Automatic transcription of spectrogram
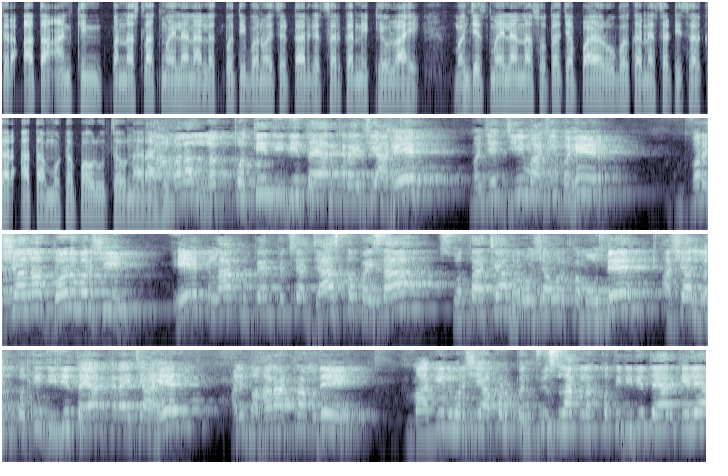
तर आता आणखीन पन्नास लाख महिलांना लखपती बनवायचं टार्गेट सरकारने ठेवलं आहे. म्हणजेच महिलांना स्वतःच्या पायावर उभं करण्यासाठी सरकार आता मोठं पाऊल उचवणार आहे. मला लखपती दिदी तयार करायची आहे. म्हणजे जी माझी बहीण वर्षाला दरवर्षी एक लाख रुपयांपेक्षा जास्त पैसा स्वतःच्या भरोशावर कमवते अशा लखपती दिदी तयार करायच्या आहेत. आणि महाराष्ट्रामध्ये मागील वर्षी आपण पंचवीस लाख लखपती दिदी तयार केल्या.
